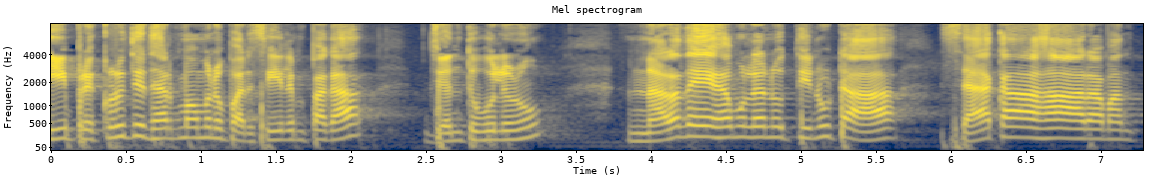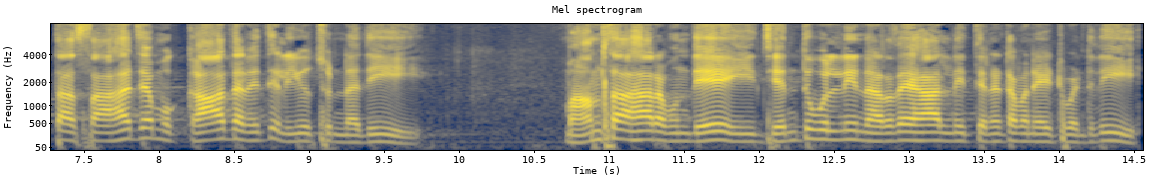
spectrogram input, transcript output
ఈ ప్రకృతి ధర్మమును పరిశీలింపగా జంతువులను నరదేహములను తినుట శాకాహారమంత సహజము కాదని తెలియచున్నది. మాంసాహారం ఉందే ఈ జంతువుల్ని నరదేహాల్ని తినటం అనేటువంటిది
